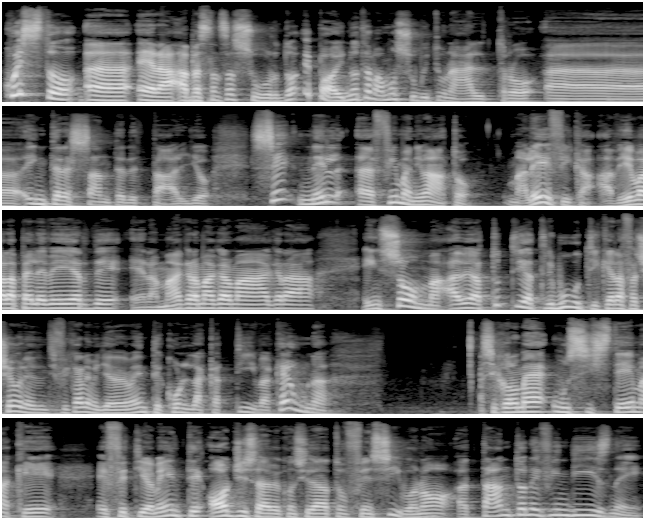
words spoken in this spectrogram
questo uh, era abbastanza assurdo. E poi notavamo subito un altro uh, interessante dettaglio. Se nel uh, film animato Malefica aveva la pelle verde, era magra, magra, magra, e insomma aveva tutti gli attributi che la facevano identificare immediatamente con la cattiva, che è una, secondo me, un sistema che effettivamente oggi sarebbe considerato offensivo, no? Tanto nei film Disney,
